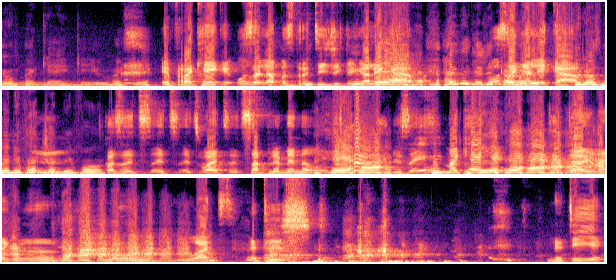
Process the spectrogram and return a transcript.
Oma Keke, Oma Keke. Efrakeke. Uselapha strategically ngale gama. I think Kama, ngale it was manufactured before. Because it's it's it's what it's subliminal. You, Yeah. you say, hey, makeke. Deep down, you're like, mm, mm, you want a dish? Netiye.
